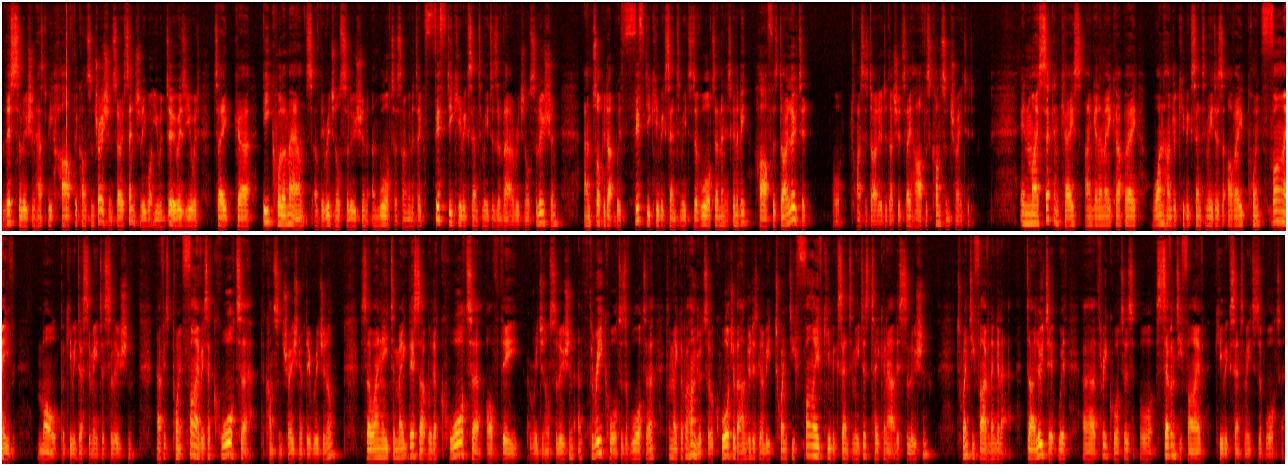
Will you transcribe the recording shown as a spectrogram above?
this solution has to be half the concentration. So essentially what you would do is you would take uh, equal amounts of the original solution and water. So I'm going to take 50 cubic centimeters of that original solution and top it up with 50 cubic centimeters of water and then it's going to be half as diluted or twice as diluted I should say, half as concentrated. In my second case, I'm going to make up a 100 cubic centimeters of a 0.5 mole per cubic decimeter solution. Now if it's 0.5, it's a quarter the concentration of the original. So I need to make this up with a quarter of the original solution and three quarters of water to make up 100. So a quarter of the 100 is going to be 25 cubic centimeters taken out of this solution. 25 and I'm going to dilute it with uh, three quarters or 75 cubic centimeters of water.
